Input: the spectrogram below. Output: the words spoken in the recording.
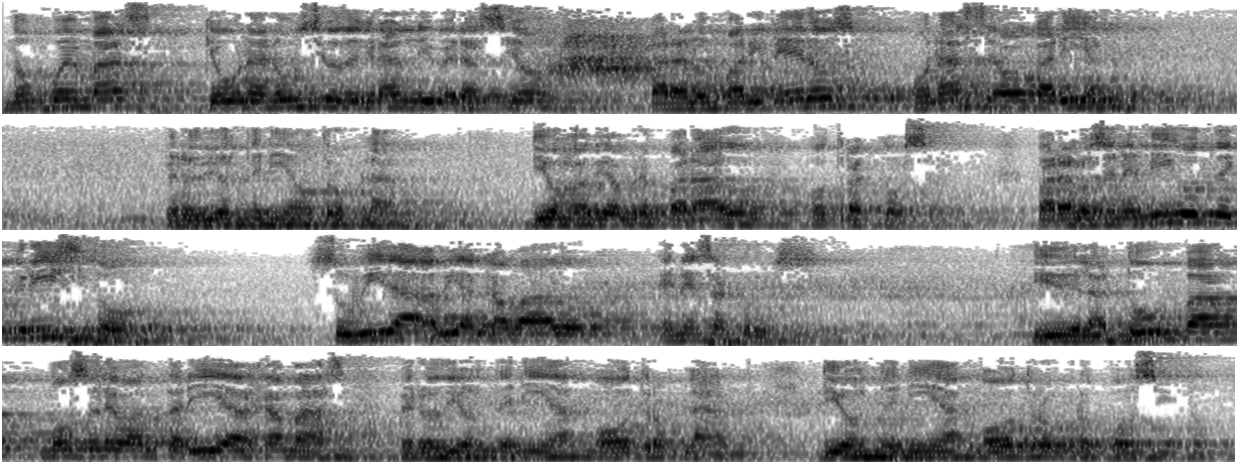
no fue más que un anuncio de gran liberación. Para los marineros, Jonás se ahogaría, pero Dios tenía otro plan. Dios había preparado otra cosa. Para los enemigos de Cristo, su vida había acabado en esa cruz. Y de la tumba no se levantaría jamás, pero Dios tenía otro plan, Dios tenía otro propósito.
